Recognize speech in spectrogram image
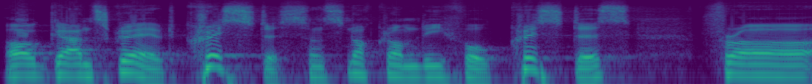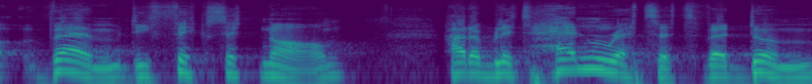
Og han skrev Kristus, han snakker om de folk. Kristus, fra hvem de fikk sitt navn, hadde blitt henrettet ved døm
